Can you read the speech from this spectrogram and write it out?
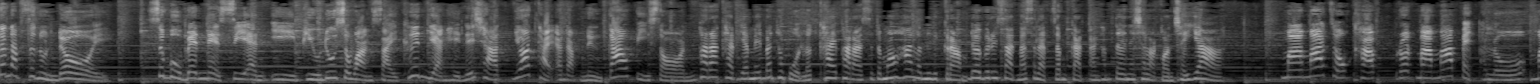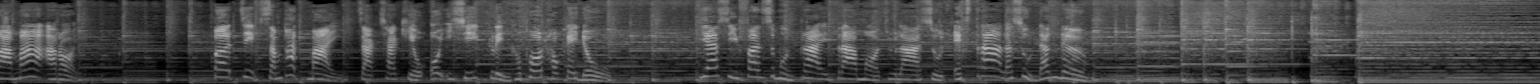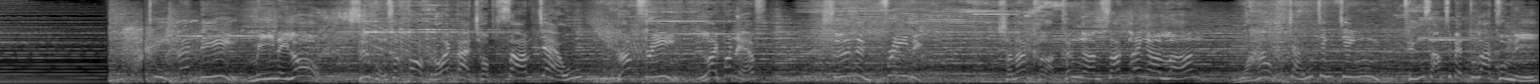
สนับสนุนโดย สบู่เบนเนต CNE ผิวดูสว่างใสขึ้นอย่างเห็นได้ชัด ยอดขายอันดับหนึ่ง9ปีซ้อน พาราแคปยาเม็ดบรรเทาปวดลดไข้พาราเซตามอล500มิลลิกรัม โดยบริษัทมาสลับจำกัดอ่านคำเตือนในฉลากก่อนใช้ยา มาม่าโจ๊กครับรสมาม่าเป็ดพะโล้มาม่าอร่อย เปิดจิบสัมผัสใหม่ จากชาเขียวโออิชิกลิ่นข้าวโพดฮอกไกโด ยาสีฟันสมุนไพรตราหมอจุฬาสูตรเอ็กซ์ตร้าและสูตรดั้งเดิม และดี มีในโลก ซื้อผงซักฟอกร้อยแปดช็อปสามแจ๋ว รับฟรีไลปอนเอฟซื้อหนึ่งฟรีหนึ่งชนะขาดทั้งงานซักและงานล้าง ว้าวแจ๋วจริง ๆ ถึง 31 ตุลาคมนี้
